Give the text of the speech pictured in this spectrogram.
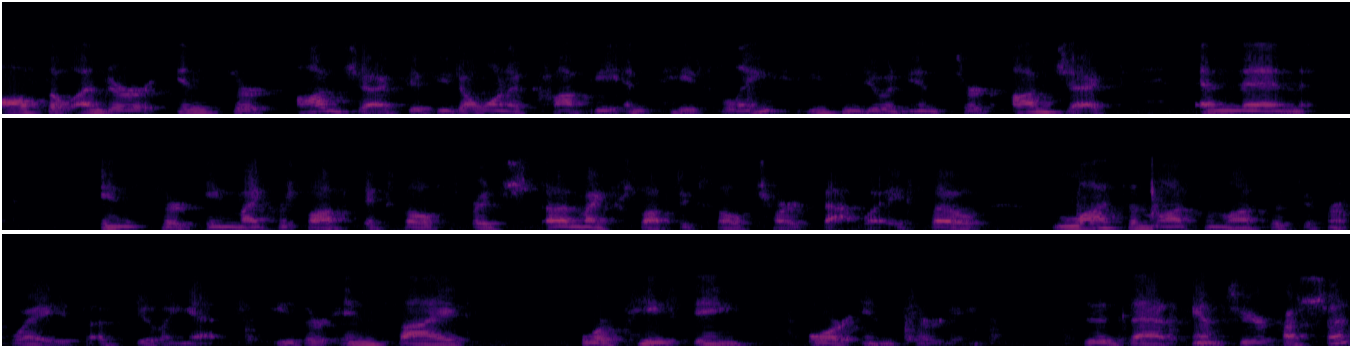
also under insert object, if you don't want to copy and paste link, you can do an insert object and then insert a Microsoft Excel spreadsheet, uh, Microsoft Excel chart that way. So lots and lots and lots of different ways of doing it, either inside or pasting or inserting. Did that answer your question?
